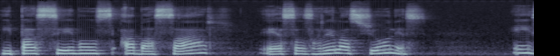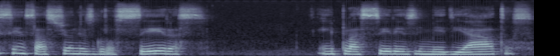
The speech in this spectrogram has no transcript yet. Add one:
e passemos a basar essas relações em sensações grosseiras, em placeres imediatos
